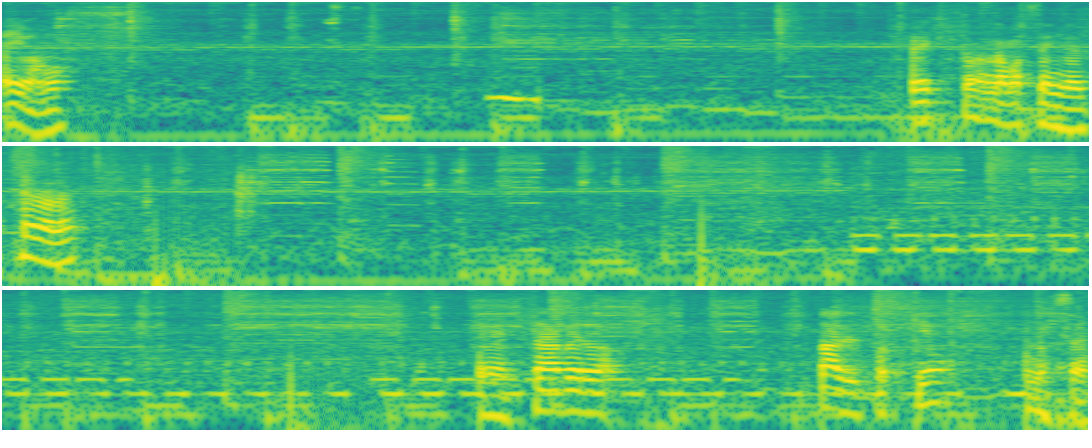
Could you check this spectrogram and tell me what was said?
Ahí vamos. Perfecto, la vamos a enganchar ahora. Está pero tal, ¿por qué? No sé.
